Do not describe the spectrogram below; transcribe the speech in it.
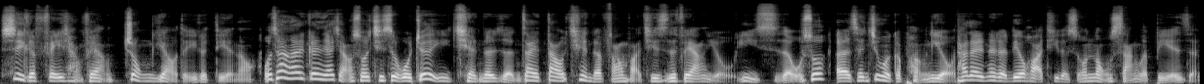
是一个非常非常重要的一个点哦。我常常会跟人家讲说，其实我觉得以前的人在道歉的方法其实是非常有意思的。我说，呃，曾经我有个朋友，他在那个溜滑梯的时候弄伤了别人，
